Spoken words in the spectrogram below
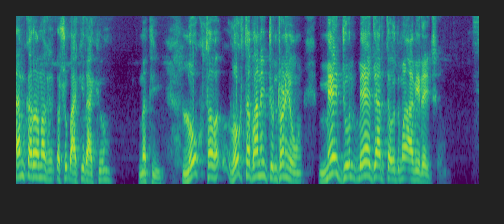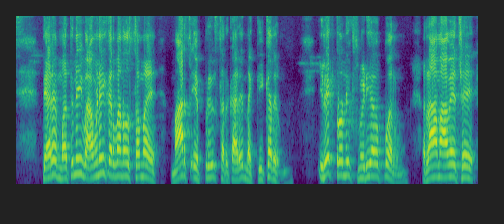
એમ કરવામાં કશું બાકી રાખ્યું નથી. લોકસભા, લોકસભાની ચૂંટણીઓ મે, જૂન બે હજાર ચૌદમાં આવી રહી છે. ત્યારે મતની વાવણી કરવાનો સમય માર્ચ, એપ્રિલ સરકારે નક્કી કર્યો. ઇલેક્ટ્રોનિક્સ મીડિયા ઉપર રામ આવે છે,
